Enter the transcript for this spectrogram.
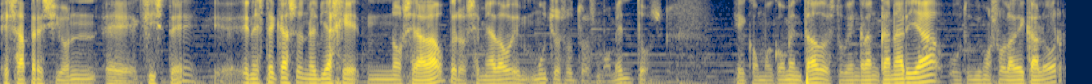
Esa presión eh, existe. En este caso, en el viaje no se ha dado, pero se me ha dado en muchos otros momentos. Eh, como he comentado, estuve en Gran Canaria, tuvimos ola de calor,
